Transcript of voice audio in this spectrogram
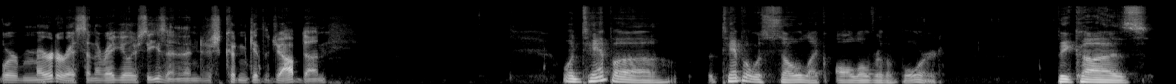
were murderous in the regular season and just couldn't get the job done. When Tampa, Tampa was so like all over the board because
